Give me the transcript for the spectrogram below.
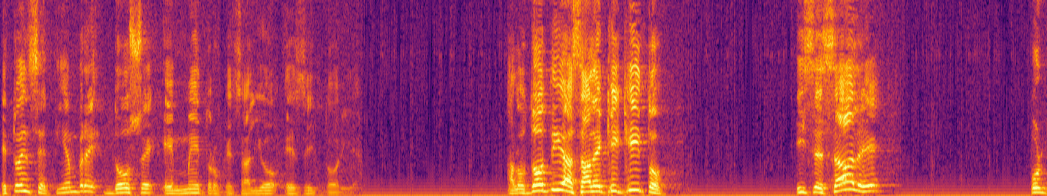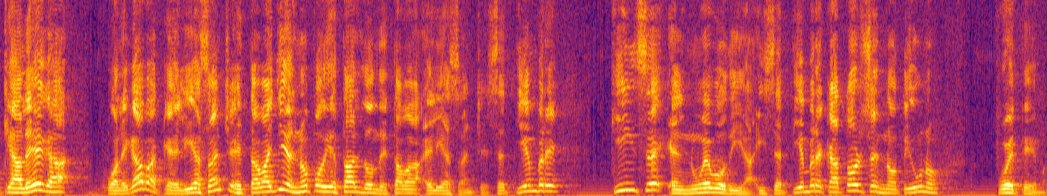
esto es en septiembre 12 en Metro que salió esa historia. A los dos días sale Quiquito y se sale porque alega o alegaba que Elías Sánchez estaba allí. Él no podía estar donde estaba Elías Sánchez. Septiembre 15, el nuevo día. Y septiembre 14, el Noti 1 fue tema.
